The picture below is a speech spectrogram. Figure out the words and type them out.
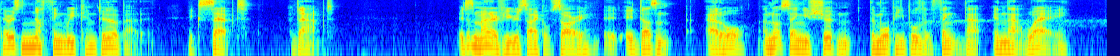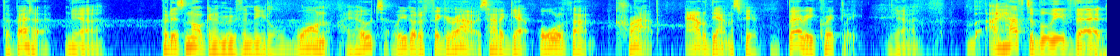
There is nothing we can do about it except adapt. It doesn't matter if you recycle. Sorry, it, it doesn't at all. I'm not saying you shouldn't. The more people that think that in that way, the better yeah, but it's not going to move the needle one iota. What you've got to figure out is how to get all of that crap out of the atmosphere very quickly. yeah. But I have to believe that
